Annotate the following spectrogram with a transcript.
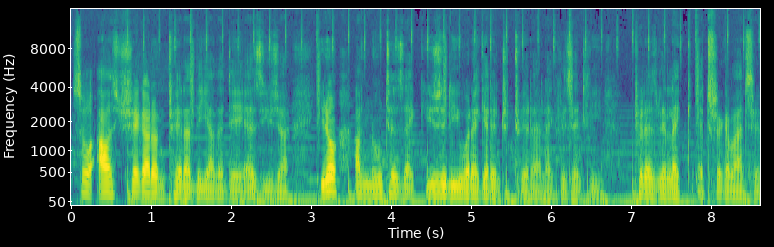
So I was triggered on Twitter the other day as usual. You know, I've noticed like usually when I get into Twitter, like recently, Twitter has been like a trigger button.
